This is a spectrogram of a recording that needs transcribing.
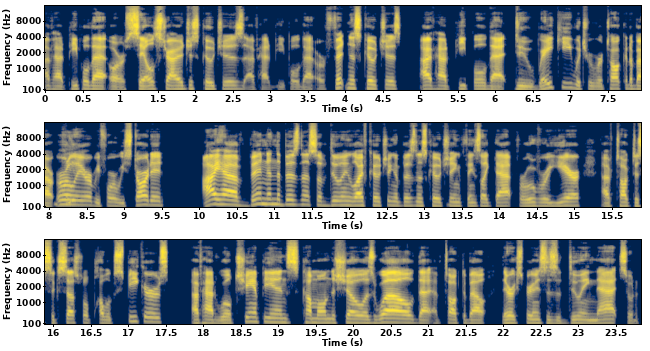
I've had people that are sales strategist coaches, I've had people that are fitness coaches, I've had people that do Reiki, which we were talking about earlier before we started. I have been in the business of doing life coaching and business coaching, things like that, for over a year. I've talked to successful public speakers. I've had world champions come on the show as well that have talked about their experiences of doing that sort of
